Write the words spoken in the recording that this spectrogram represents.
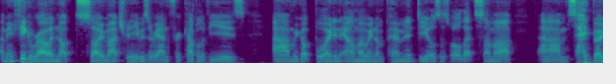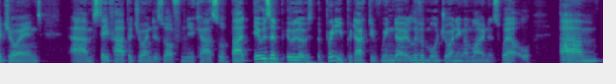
I mean, Figueroa, not so much, but he was around for a couple of years. Um, we got Boyd and Elmo in on permanent deals as well that summer. Um, Sagbo joined. Um, Steve Harper joined as well from Newcastle, but it was a it was a pretty productive window. Livermore joining on loan as well. Um,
